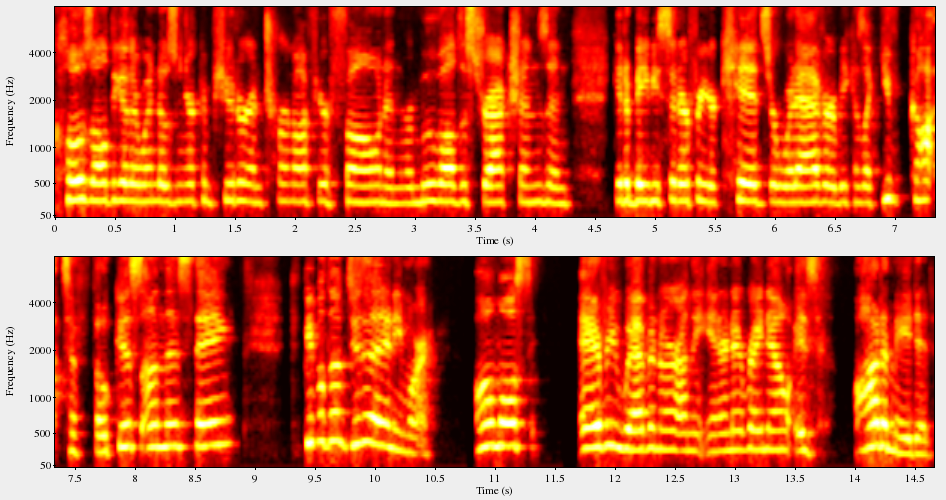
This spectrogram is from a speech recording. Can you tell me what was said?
close all the other windows in your computer and turn off your phone and remove all distractions and get a babysitter for your kids or whatever, because like you've got to focus on this thing. People don't do that anymore. Almost every webinar on the internet right now is automated.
